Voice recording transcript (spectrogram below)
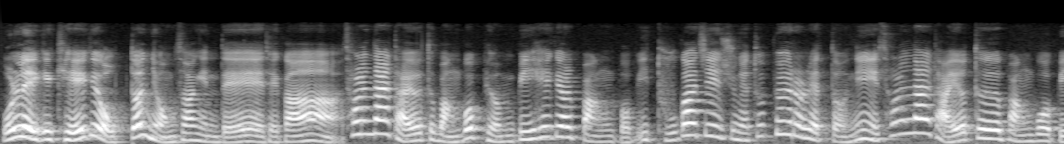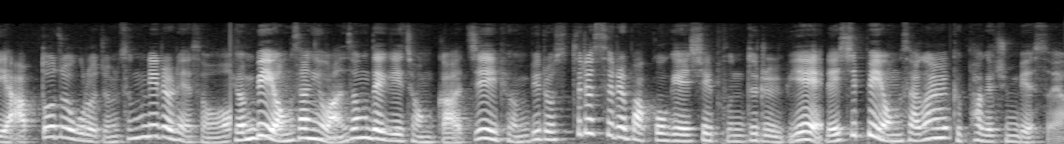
원래 이게 계획에 없던 영상인데 제가 설날 다이어트 방법, 변비 해결 방법 이 두 가지 중에 투표를 했더니 설날 다이어트 방법이 압도적으로 좀 승리를 해서 변비 영상이 완성되기 전까지 변비로 스트레스를 받고 계실 분들을 위해 레시피 영상을 급하게 준비했어요.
